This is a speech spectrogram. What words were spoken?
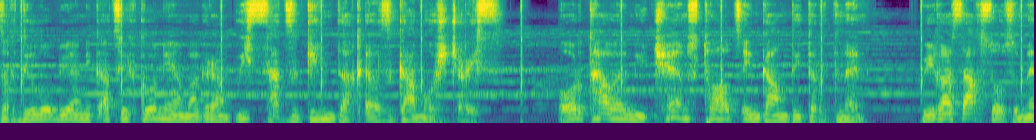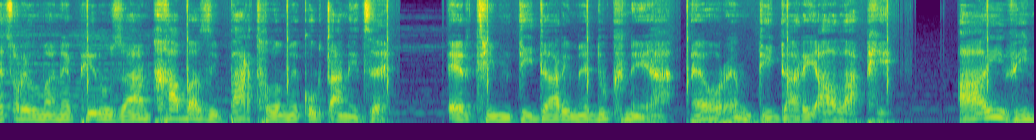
ზრდილობიანი კაცი გგონია, მაგრამ ვისაც გინდა ყელს გამოსჭრის. ორთავენი ჩემს თვალწინ გამდიდრდნენ. ვიღას ახსოვს მეწრილმანე ფირუზა ან ხაბაზი ბართლომე კურტანიძე. ერთი მდიდარი მედუქნია მეორე მდიდარი ალაფი. აი ვინ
